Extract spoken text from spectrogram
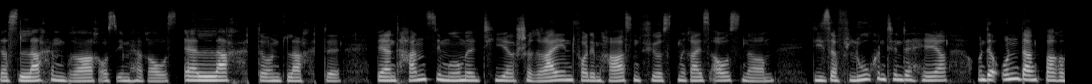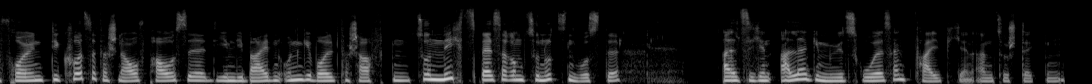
Das Lachen brach aus ihm heraus. Er lachte und lachte, während Hansi Murmeltier schreiend vor dem Hasenfürsten Reißaus nahm, dieser fluchend hinterher und der undankbare Freund die kurze Verschnaufpause, die ihm die beiden ungewollt verschafften, zu nichts Besserem zu nutzen wusste, als sich in aller Gemütsruhe sein Pfeifchen anzustecken.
